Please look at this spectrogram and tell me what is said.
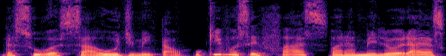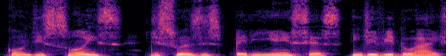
da sua saúde mental? O que você faz para melhorar as condições de suas experiências individuais?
